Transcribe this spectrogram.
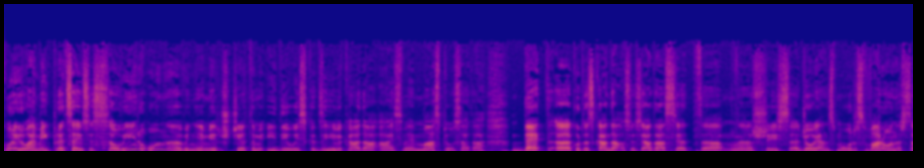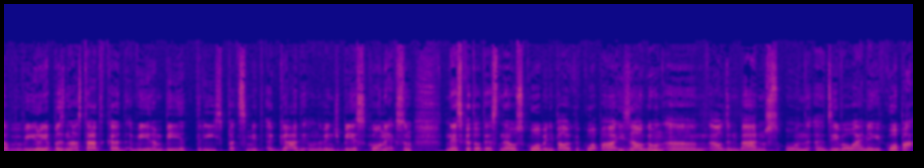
kur ir laimīgi precējusies ar savu vīru, un viņiem ir šķietami idiliska dzīve kādā ASV mazpilsētā. Bet, kur tas skandāls? Jūs jautāsiet, šīs Julianas Mūras varone ar savu vīru iepazinās tad, kad vīram bija 13 gadi, un viņš bija skolnieks, un neskatoties ne uz ko viņi palika kopā, izauga un uh, audzina bērnus un uh, dzīvo laimīgi kopā.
